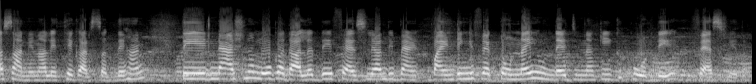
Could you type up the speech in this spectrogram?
ਆਸਾਨੀ ਨਾਲ ਇੱਥੇ ਕਰ ਸਕਦੇ ਹਨ। ਤੇ ਨੈਸ਼ਨਲ ਲੋਕ ਅਦਾਲਤ ਦੇ ਫੈਸਲਿਆਂ ਦੀ ਬਾਈਂਡਿੰਗ ਇਫੈਕਟ ਉਨਾ ਹੀ ਹੁੰਦਾ ਹੈ ਜਿੰਨਾ ਕਿ ਇੱਕ ਕੋਰਟ ਦੇ ਫੈਸਲੇ ਦਾ।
